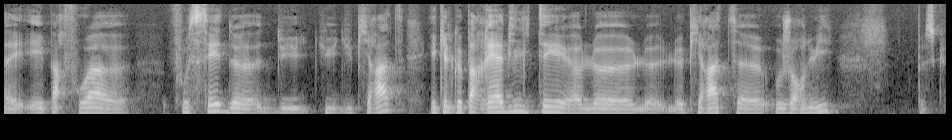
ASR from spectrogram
et, parfois euh, faussé de, du, pirate et quelque part réhabiliter euh, le, pirate aujourd'hui parce que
